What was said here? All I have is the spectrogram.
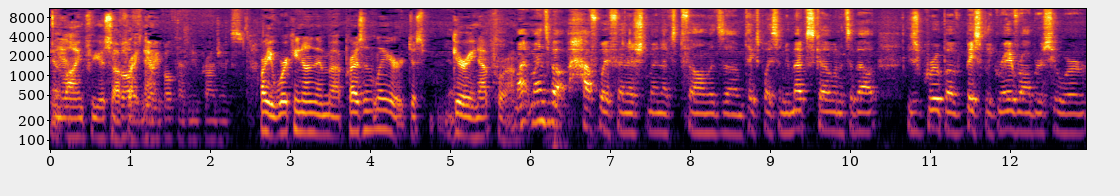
in Yeah. line for yourself both, right Yeah, now? we both have new projects. Are you working on them uh, presently, or just gearing up for them? Mi- mine's about halfway finished. My next film is um, takes place in New Mexico, and it's about this group of basically grave robbers who are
